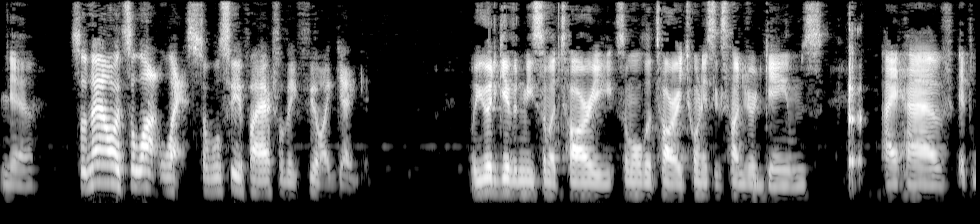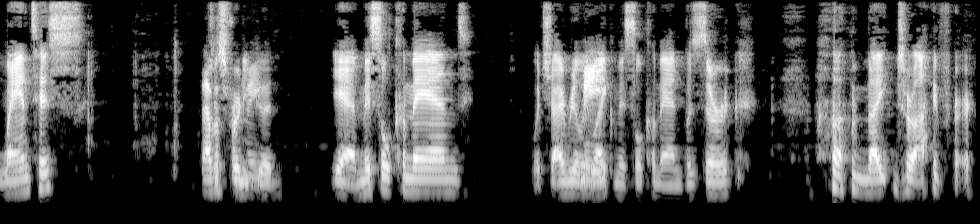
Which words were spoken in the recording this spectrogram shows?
Yeah. So now it's a lot less. So we'll see if I actually feel like getting it. Well, you had given me some Atari, some old Atari 2600 games. I have Atlantis. That was pretty me. good. Yeah, Missile Command, which I really Me. like Missile Command. Berserk. Night Driver.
